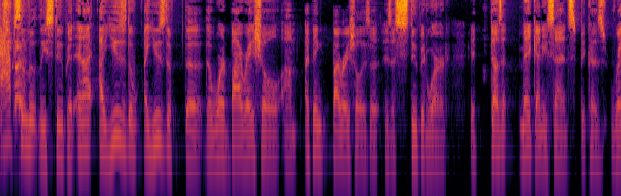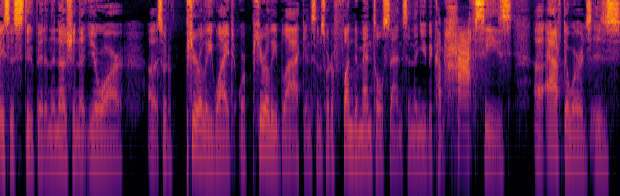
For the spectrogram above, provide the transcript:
absolutely stupid. And I, I use the, I use the, the, the word biracial. Um, I think biracial is a, is a stupid word. It doesn't make any sense because race is stupid and the notion that you are uh, sort of purely white or purely black in some sort of fundamental sense, and then you become half seas uh, afterwards is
